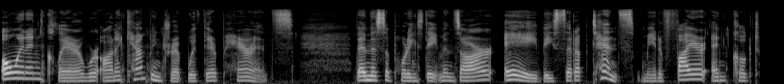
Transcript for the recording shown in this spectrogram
Owen and Claire were on a camping trip with their parents. Then the supporting statements are: A. They set up tents, made a fire, and cooked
